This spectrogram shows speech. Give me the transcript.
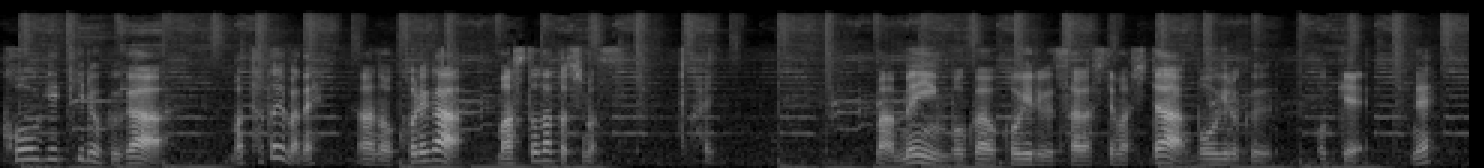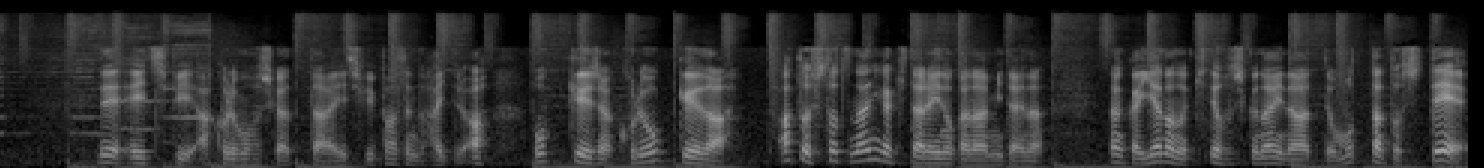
攻撃力が、まあ、例えばね、あのこれがマストだとします。はいまあ、メイン僕は攻撃力探してました。防御力 OK。ね。で、HP、あ、これも欲しかった。HP パーセント入ってる。あ、OK じゃん。これ OK だ。あと一つ何が来たらいいのかなみたいな。なんか嫌なの来てほしくないなって思ったとして、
